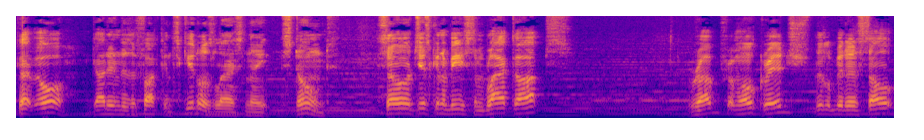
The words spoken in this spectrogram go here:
Got oh, got into the fucking Skittles last night, stoned. So just gonna be some black ops, rub from Oak Ridge, a little bit of salt,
